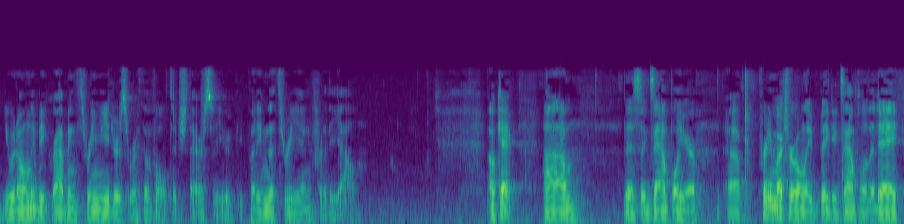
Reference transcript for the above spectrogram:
you would only be grabbing three meters worth of voltage there, so you would be putting the three in for the L. Okay, um, this example here, uh, pretty much our only big example of the day.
